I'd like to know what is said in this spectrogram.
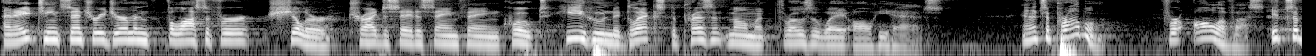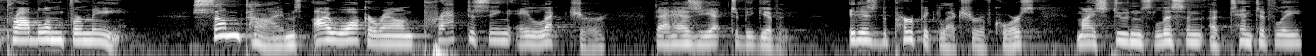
An 18th century German philosopher, Schiller, tried to say the same thing quote, He who neglects the present moment throws away all he has. And it's a problem for all of us. It's a problem for me. Sometimes I walk around practicing a lecture that has yet to be given. It is the perfect lecture, of course, my students listen attentively,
